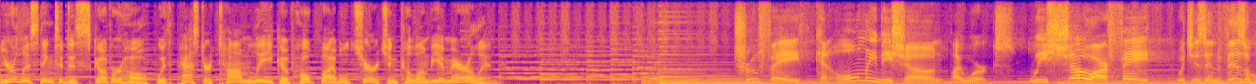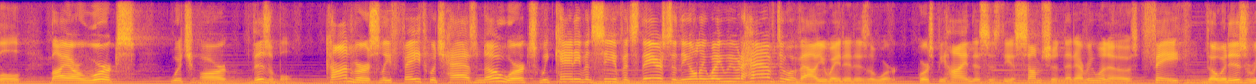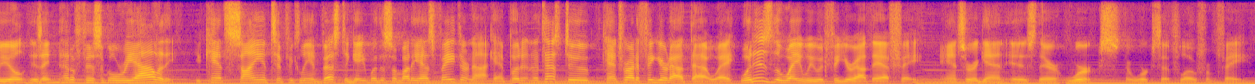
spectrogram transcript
You're listening to Discover Hope with Pastor Tom Leake of Hope Bible Church in Columbia, Maryland. True faith can only be shown by works. We show our faith, which is invisible, by our works, which are visible. Conversely, faith which has no works, we can't even see if it's there, so the only way we would have to evaluate it is the work. Of course, behind this is the assumption that everyone knows faith, though it is real, is a metaphysical reality. You can't scientifically investigate whether somebody has faith or not. Can't put it in a test tube, can't try to figure it out that way. What is the way we would figure out they have faith? Answer again is their works, their works that flow from faith.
